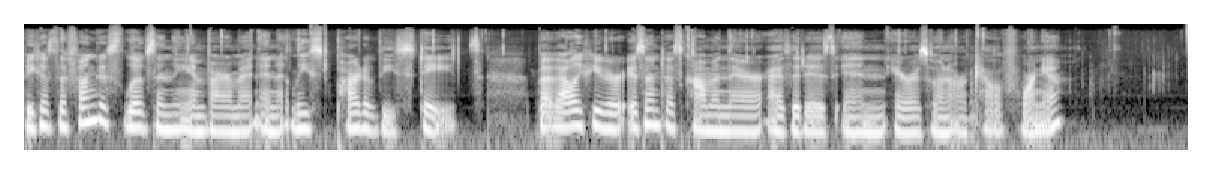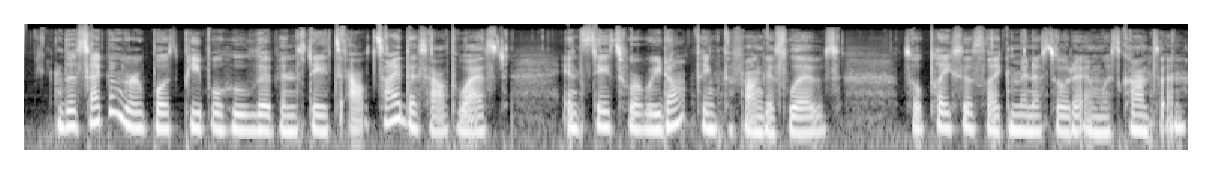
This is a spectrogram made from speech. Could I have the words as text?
because the fungus lives in the environment in at least part of these states, but valley fever isn't as common there as it is in Arizona or California. The second group was people who live in states outside the Southwest, in states where we don't think the fungus lives, so places like Minnesota and Wisconsin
